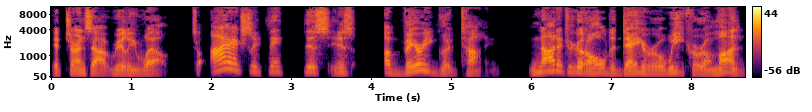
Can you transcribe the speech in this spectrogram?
it turns out really well. So I actually think this is a very good time. Not if you're going to hold a day or a week or a month,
